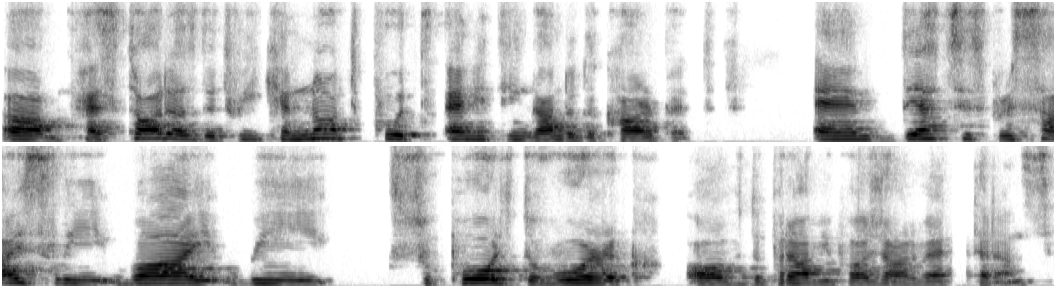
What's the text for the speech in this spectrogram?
um, has taught us that we cannot put anything under the carpet, and that is precisely why we support the work of the Pravi Požar veterans,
